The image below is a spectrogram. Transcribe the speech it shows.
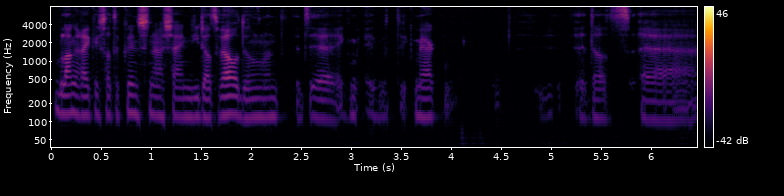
belangrijk is dat er kunstenaars zijn die dat wel doen. Want het, uh, ik, ik, ik, merk dat uh,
